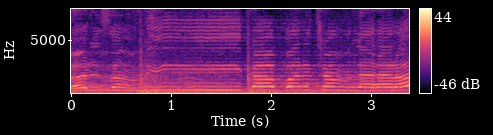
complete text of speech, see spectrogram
सरजमी का परचम लहरा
